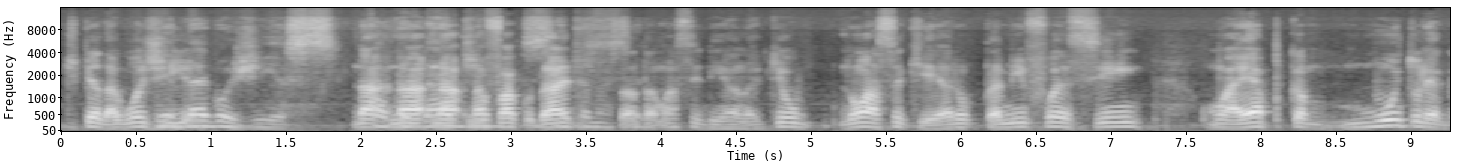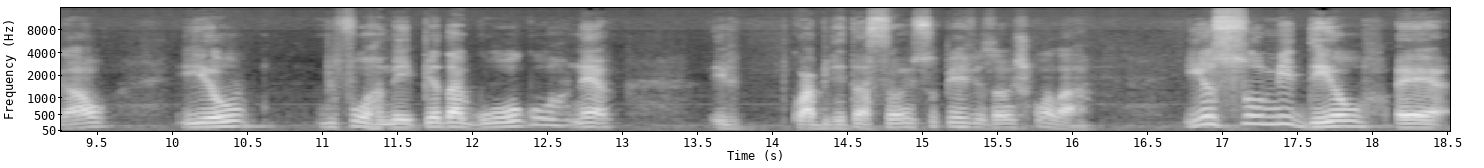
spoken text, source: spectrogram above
de pedagogia. Pedagogias. Na, na, na, na faculdade Santa, Santa Marcelina, que eu, nossa, que era, para mim foi assim, uma época muito legal. E eu me formei pedagogo, né, com habilitação em supervisão escolar. Isso me deu é,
